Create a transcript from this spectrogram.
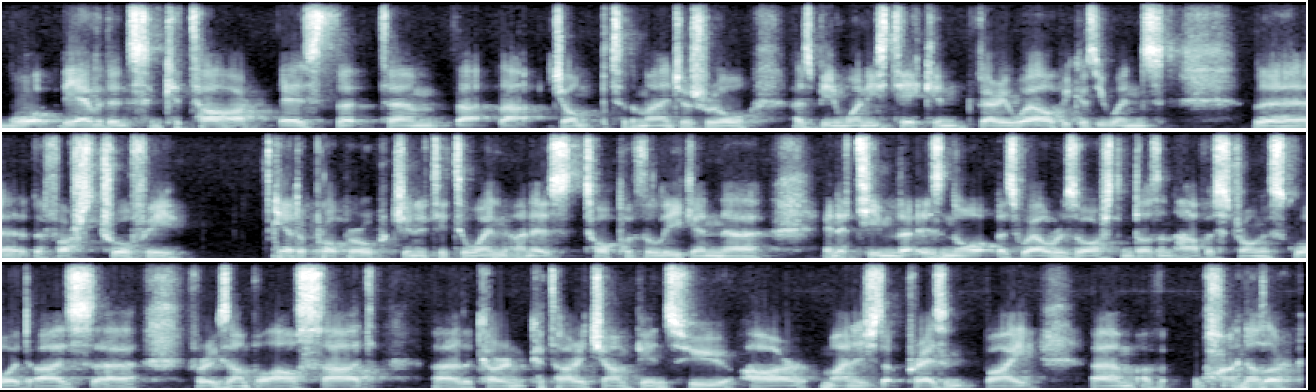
what the evidence in Qatar is that um, that that jump to the manager's role has been one he's taken very well because he wins the the first trophy he had a proper opportunity to win and is top of the league in uh, in a team that is not as well resourced and doesn't have as strong a squad as, uh, for example, Al Sadd. Uh, the current Qatari champions, who are managed at present by um, another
